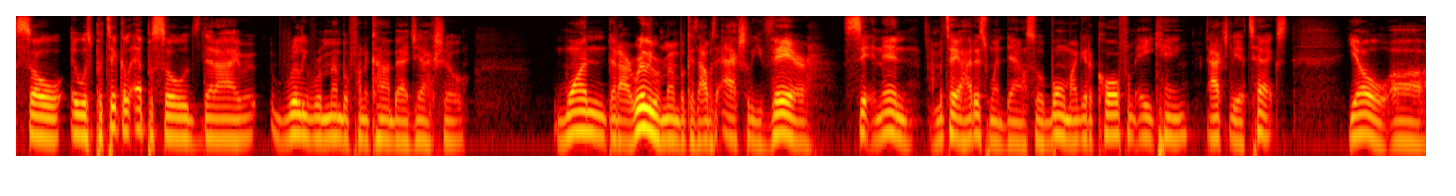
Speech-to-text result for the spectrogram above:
so it was particular episodes that I really remember from the Combat Jack show. One that I really remember because I was actually there sitting in. I'm gonna tell you how this went down. So boom, I get a call from A King, actually a text. Yo, uh,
